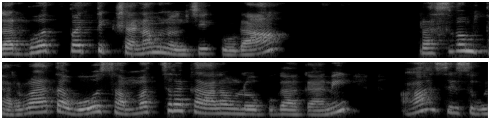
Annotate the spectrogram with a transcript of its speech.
గర్భోత్పత్తి క్షణం నుంచి కూడా ప్రసవం తర్వాత ఓ సంవత్సర కాలం లోపుగా కానీ ఆ శిశువు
